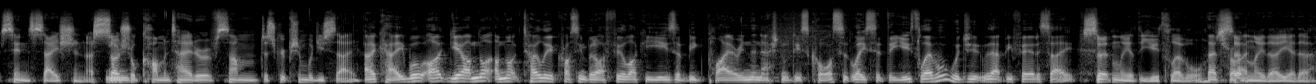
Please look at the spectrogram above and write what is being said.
sensation, a social commentator of some description, would you say? Okay, well, I, yeah, I'm not, I'm not totally across him, but I feel like he is a big player in the national discourse, at least at the youth level. Would you, would that be fair to say? Certainly at the youth level. That's right. Certainly the yeah the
